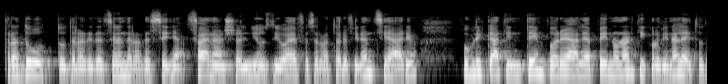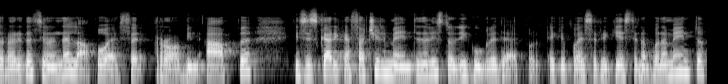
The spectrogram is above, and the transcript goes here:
tradotto dalla redazione della rassegna Financial News di OF Osservatorio Finanziario, pubblicati in tempo reale appena un articolo viene letto dalla redazione nell'app OF Robin App che si scarica facilmente dagli store di Google ed Apple e che può essere richiesta in abbonamento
